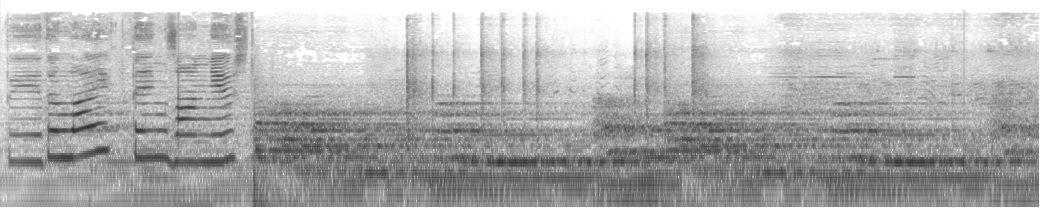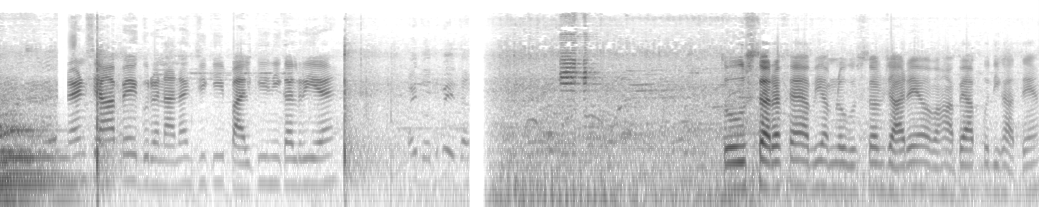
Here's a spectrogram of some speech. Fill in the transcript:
be the light things on to. Friends यहाँ पे गुरु नानक जी की पालकी निकल रही है तो उस तरफ़ है, अभी हम लोग उस तरफ़ जा रहे हैं और वहाँ पे आपको दिखाते हैं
